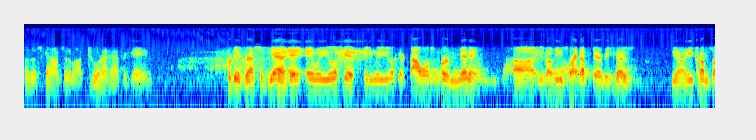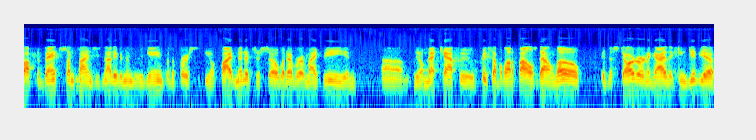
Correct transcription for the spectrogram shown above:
for the Scots at about two and a half a game. Pretty aggressive Yeah, and, and when you look at and when you look at fouls per minute, uh, you know he's right up there because you know, he comes off the bench. Sometimes he's not even into the game for the first, you know, five minutes or so, whatever it might be. And, um, you know, Metcalf, who picks up a lot of fouls down low, is a starter and a guy that can give you,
